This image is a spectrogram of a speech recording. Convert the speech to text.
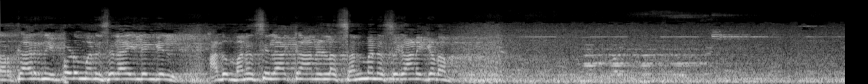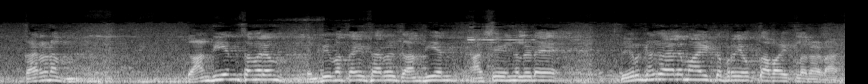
സർക്കാരിന് ഇപ്പോഴും മനസ്സിലായില്ലെങ്കിൽ അത് മനസ്സിലാക്കാനുള്ള സന്മനസ് കാണിക്കണം. കാരണം ഗാന്ധിയൻ സമരം M P Mathai sir Gandhian ആശയങ്ങളുടെ ദീർഘകാലമായിട്ട് പ്രയോക്താവായിട്ടുള്ള ഒരാളാണ്.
